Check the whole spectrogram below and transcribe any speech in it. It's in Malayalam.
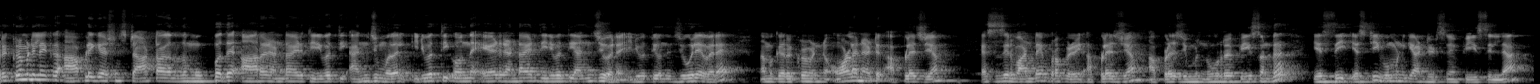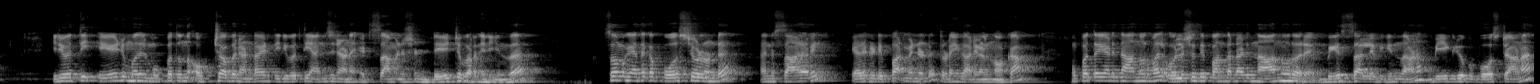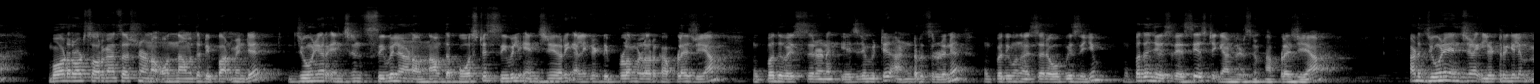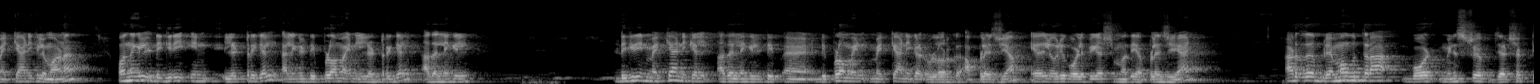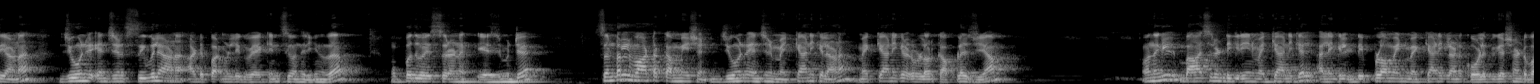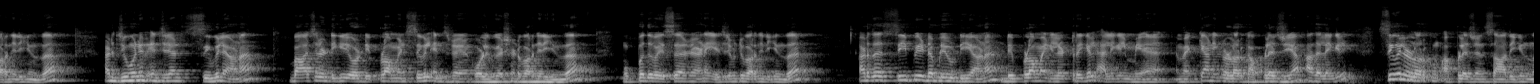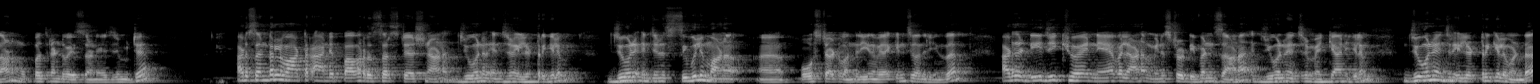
റിക്രൂട്ട്മെന്റിലേക്ക് ആപ്ലിക്കേഷൻ സ്റ്റാർട്ട് ആകുന്നത് മുപ്പത് ആറ് രണ്ടായിരത്തി ഇരുപത്തി അഞ്ച് മുതൽ ഇരുപത്തി ഒന്ന് ഏഴ് രണ്ടായിരത്തി ഇരുപത്തി അഞ്ച് വരെ ഇരുപത്തി ഒന്ന് ജൂലൈ വരെ നമുക്ക് റിക്രൂട്ട്മെന്റിന് ഓൺലൈനായിട്ട് അപ്ലൈ ചെയ്യാം. S S C one time profile apply ചെയ്യാം. അപ്ലൈ ചെയ്യുമ്പോൾ നൂറ് രൂപ ഫീസ് ഉണ്ട്. S C S T woman കാൻഡിഡേറ്റ്സിന് fees ഇല്ല. ഇരുപത്തി ഏഴ് മുതൽ മുപ്പത്തൊന്ന് ഒക്ടോബർ രണ്ടായിരത്തി ഇരുപത്തി അഞ്ചിനാണ് എക്സാമിനേഷൻ ഡേറ്റ് പറഞ്ഞിരിക്കുന്നത്. സോ നമുക്ക് ഏതൊക്കെ പോസ്റ്റുകളുണ്ട് അതിന്റെ സാലറി ഏതൊക്കെ ഡിപ്പാർട്ട്മെന്റ് ഉണ്ട്? തുടങ്ങിയ കാര്യങ്ങൾ നോക്കാം. മുപ്പത്തയ്യായിരത്തി നാനൂറ് മുതൽ ഒരു ലക്ഷത്തി പന്ത്രണ്ടായിരത്തി നാനൂറ് വരെ ബേസ് സാലറി ലഭിക്കുന്നതാണ്. ബി ഗ്രൂപ്പ് പോസ്റ്റ് ആണ്. ബോർഡർ റോഡ്സ് ഓർഗനൈസേഷൻ ആണ് ഒന്നാമത്തെ ഡിപ്പാർട്ട്മെന്റ് ജൂനിയർ എഞ്ചിനീയർ സിവിൽ ആണ് ഒന്നാമത്തെ പോസ്റ്റ് സിവിൽ എഞ്ചിനീയറിംഗ് അല്ലെങ്കിൽ ഡിപ്ലോമ ഉള്ളവർക്ക് അപ്ലൈ ചെയ്യാം. മുപ്പത് വയസ്സ് ഏജ് ലിമിറ്റ് അണ്ടർ റിസർവിന് മുപ്പത്തിമൂന്ന് വയസ്സ് വരെ ഒ ബി സിക്കും മുപ്പത്തഞ്ച് വയസ്സ് വരെ എസ് സി എസ് ടി കാൻഡിഡേറ്റ്സിനും അപ്ലൈ ചെയ്യാം അടുത്ത ജൂനിയർ എഞ്ചിനീയർ ഇലക്ട്രിക്കലും മെക്കാനിക്കലുമാണ് ഒന്നെങ്കിൽ ഡിഗ്രി ഇൻ ഇലക്ട്രിക്കൽ അല്ലെങ്കിൽ ഡിപ്ലോമ ഇൻ ഇലക്ട്രിക്കൽ അതല്ലെങ്കിൽ ഡിഗ്രി ഇൻ മെക്കാനിക്കൽ അതല്ലെങ്കിൽ ഡിപ്ലോമ ഇൻ മെക്കാനിക്കൽ ഉള്ളവർക്ക് അപ്ലൈ ചെയ്യാം. ഏതെങ്കിലും ഒരു ക്വാളിഫിക്കേഷൻ മതി അപ്ലൈ ചെയ്യാൻ. അടുത്തത് ബ്രഹ്മപുത്ര ബോർഡ് മിനിസ്ട്രി ഓഫ് ജലശക്തിയാണ്. ജൂനിയർ എഞ്ചിനീയർ സിവിലാണ് ആ ഡിപ്പാർട്ട്മെന്റിലേക്ക് വേക്കൻസി വന്നിരിക്കുന്നത്. മുപ്പത് വയസ്സ് വരെയാണ് age limit central water commission junior engineer മെക്കാനിക്കലാണ് mechanical ഉള്ളവർക്ക് അപ്ലൈ ചെയ്യാം. ഒന്നെങ്കിൽ ബാച്ചിലർ ഡിഗ്രി ഇൻ മെക്കാനിക്കൽ അല്ലെങ്കിൽ ഡിപ്ലോമ ഇൻ മെക്കാനിക്കലാണ് ക്വാളിഫിക്കേഷൻ ആയിട്ട് പറഞ്ഞിരിക്കുന്നത്. അത് junior engineer സിവിലാണ് bachelor degree or diploma in civil engineering qualification ആയിട്ട് പറഞ്ഞിരിക്കുന്നത്. മുപ്പത് വയസ്സ് ഏജ് ലിമിറ്റ് പറഞ്ഞിരിക്കുന്നത്. അടുത്ത സി പി ഡബ്ല്യു ഡി ആണ്. ഡിപ്ലോമ ഇൻ ഇലക്ട്രിക്കൽ അല്ലെങ്കിൽ മെക്കാനിക്കൽ ഉള്ളവർക്ക് അപ്ലൈ ചെയ്യാം. അതല്ലെങ്കിൽ സിവിൽ ഉള്ളവർക്കും അപ്ലൈ ചെയ്യാൻ സാധിക്കുന്നതാണ് മുപ്പത്തിരണ്ട് വയസ്സാണ് ഏജ് ലിമിറ്റ് അടുത്ത central water and power research station ആണ്. ജൂനിയർ എഞ്ചിനീയർ ഇലക്ട്രിക്കലും ജൂനിയർ എഞ്ചിനീയർ സിവിലുമാണ് പോസ്റ്റ് ആയിട്ട് വന്നിരിക്കുന്നത് വേക്കൻസി വന്നിരിക്കുന്നത്. അടുത്ത ഡി ജി ക്യു എ നേവലാണ് മിനിസ്റ്റർ ഓഫ് ഡിഫൻസ് ആണ്. ജൂനിയർ എഞ്ചിനീയർ മെക്കാനിക്കലും ജൂനിയർ എഞ്ചിനീയർ ഇലക്ട്രിക്കലും ഉണ്ട്.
